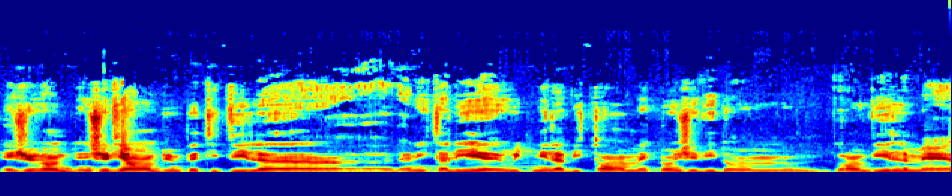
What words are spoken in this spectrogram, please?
Et je viens, d'une petite ville euh, en Italie, 8000 habitants. Maintenant, je vis dans une grande ville, mais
